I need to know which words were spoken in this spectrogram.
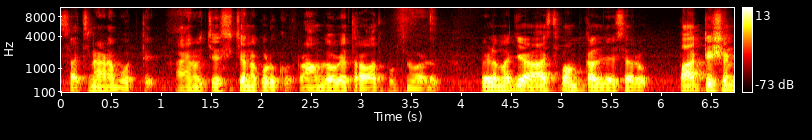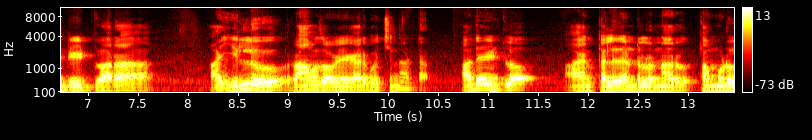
సత్యనారాయణమూర్తి ఆయన వచ్చేసి చిన్న కొడుకు. రామజోగయ్య తర్వాత పుట్టినవాడు. వీళ్ళ మధ్య ఆస్తి పంపకాలు చేశారు. పార్టీషన్ డీడ్ ద్వారా ఆ ఇల్లు రామజోగయ్య గారికి వచ్చిందంట. అదే ఇంట్లో ఆయన తల్లిదండ్రులు ఉన్నారు తమ్ముడు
